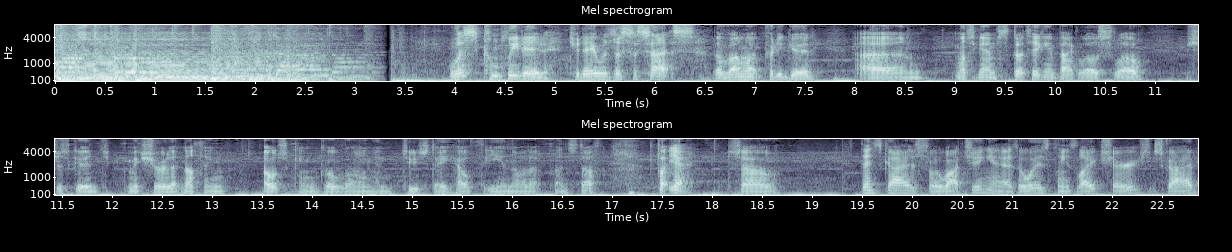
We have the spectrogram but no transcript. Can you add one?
much to prove. Got List completed. Today was a success. The run went pretty good. Um, once again, I'm still taking it back a little slow, which is good. to Make sure that nothing else can go wrong and to stay healthy and all that fun stuff. But yeah, so thanks guys for watching. And as always, please like, share, subscribe,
